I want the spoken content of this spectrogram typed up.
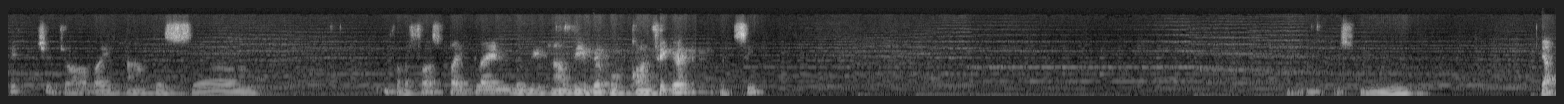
which job I have this uh, for the first pipeline do we have the webhook configured? Let's see. Yeah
